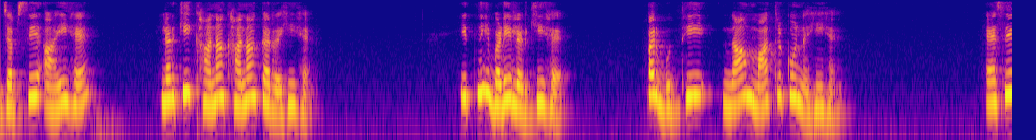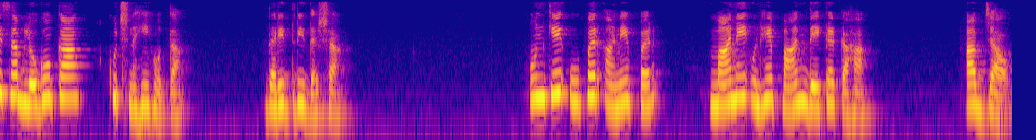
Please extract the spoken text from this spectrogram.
जब से आई है, लड़की खाना खाना कर रही है। इतनी बड़ी लड़की है पर बुद्धि नाम मात्र को नहीं है। ऐसे सब लोगों का कुछ नहीं होता। दरिद्री दशा। उनके ऊपर आने पर माँ ने उन्हें पान देकर कहा, अब जाओ,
